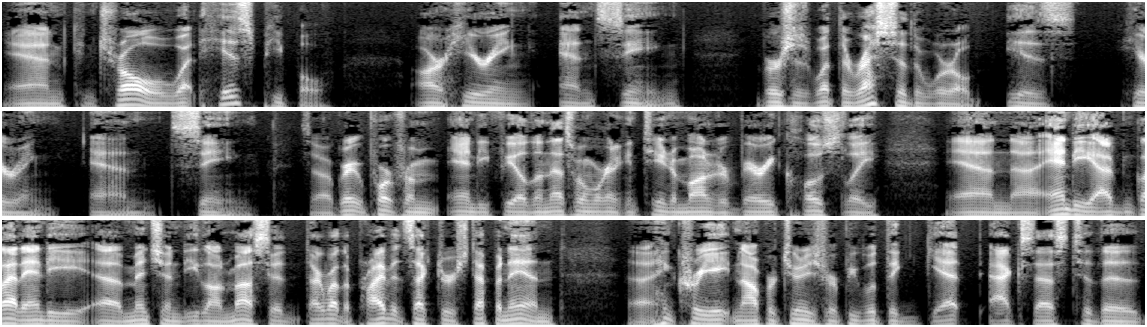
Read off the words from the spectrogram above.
and control what his people are hearing and seeing versus what the rest of the world is hearing and seeing. So, great report from Andy Field, and that's one we're going to continue to monitor very closely. And uh, Andy, I'm glad Andy uh, mentioned Elon Musk. Uh, Talk about the private sector stepping in uh, and creating opportunities for people to get access to the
